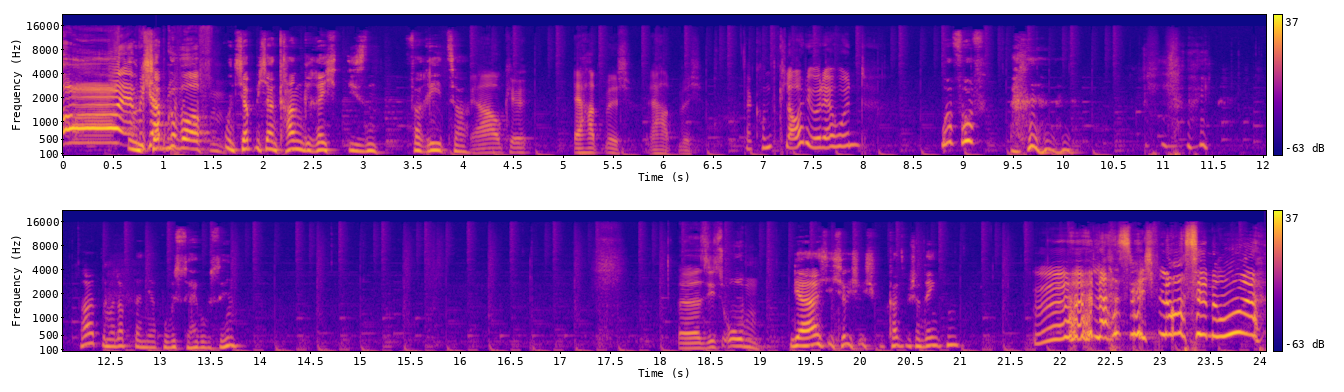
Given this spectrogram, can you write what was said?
Oh, er hat Und mich ich hab- abgeworfen! Und ich habe mich an Kahn gerecht, diesen Verräter. Ja, okay. Er hat mich. Er hat mich. Da kommt Claudio, der Hund. Wuff, wuff. Warte mal ab, dann ja. Wo bist du? Hey, wo bist du hin? Äh, sie ist oben. Ja, ich, ich, ich, ich kann es mir schon denken. Äh, Lass mich bloß in Ruhe.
